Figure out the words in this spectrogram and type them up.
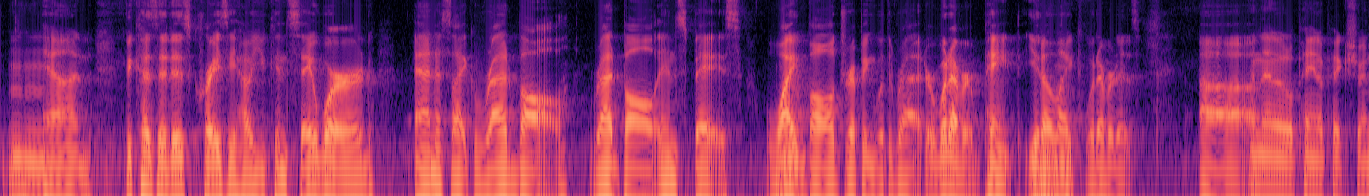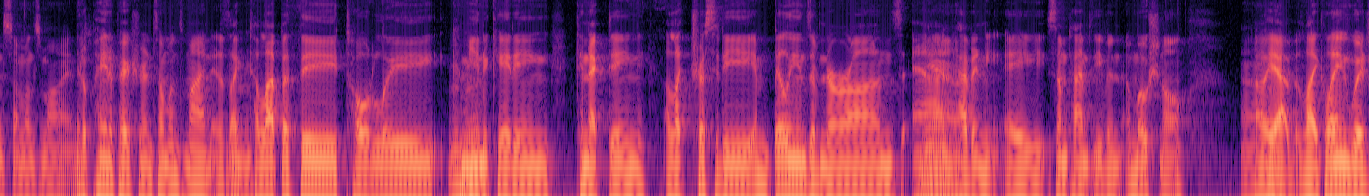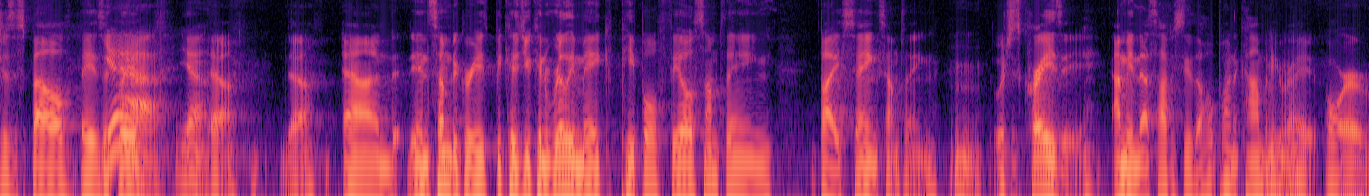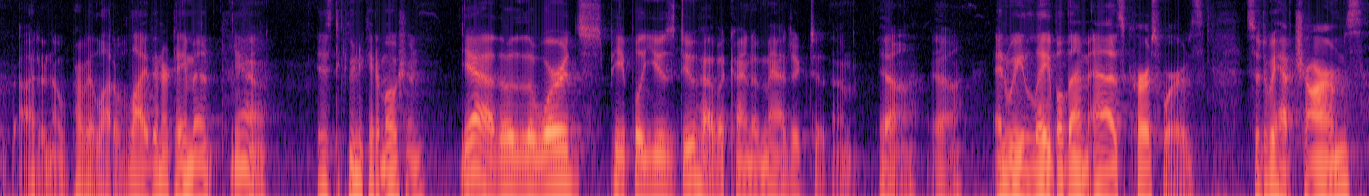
Mm-hmm. And because it is crazy how you can say a word and it's like red ball, red ball in space, white Mm-hmm. ball dripping with red or whatever, paint, you know, Mhm. like whatever it is. Uh, and then it'll paint a picture in someone's mind. it'll paint a picture in someone's mind. It's like Mhm. telepathy, totally Mm-hmm. communicating, connecting electricity and billions of neurons, and Yeah. having a sometimes even emotional. oh Uh, yeah, like language is a spell, basically. Yeah, yeah. yeah, yeah. And in some degrees, because you can really make people feel something by saying something, Mhm. which is crazy. I mean, that's obviously the whole point of comedy, Mhm. right? Or I don't know, probably a lot of live entertainment Yeah. is to communicate emotion. Yeah, the the words people use do have a kind of magic to them. Yeah, yeah. And we label them as curse words. So do we have charms?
